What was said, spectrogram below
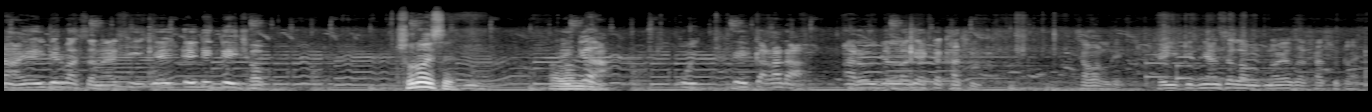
না এইদের বাচ্চা না কি এই এই দিক দিয়েই সব শুরু হয়েছে ওই এই কালাটা আর ওইটার লগে একটা খাসি। সাওয়ালে সেই কিডনি আনছিলাম নয় হাজার সাতশো টাকা।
